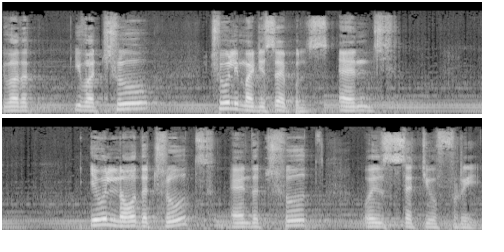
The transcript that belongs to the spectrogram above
you are, the, you are true, truly my disciples, and you will know the truth, and the truth will set you free.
